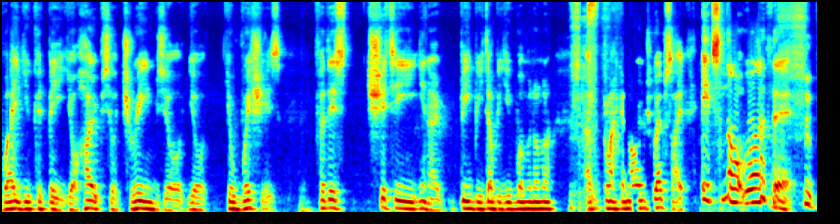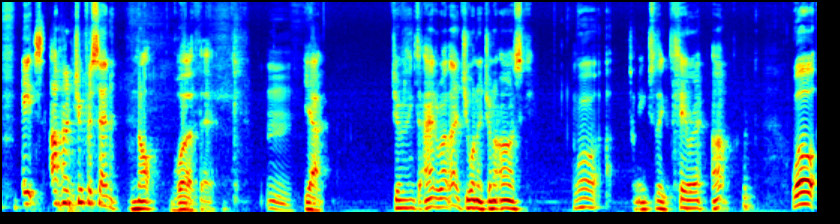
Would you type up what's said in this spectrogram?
where you could be, your hopes, your dreams, your your your wishes for this shitty, you know, BBW woman on a, a black and orange website. It's not worth it. It's hundred percent not worth it. mm. Yeah. Do you have anything to add about that? Do you want to do you want to ask Well, to clear it up? Well,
